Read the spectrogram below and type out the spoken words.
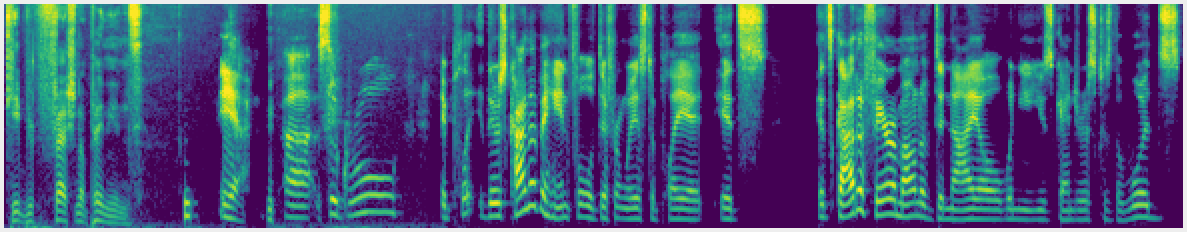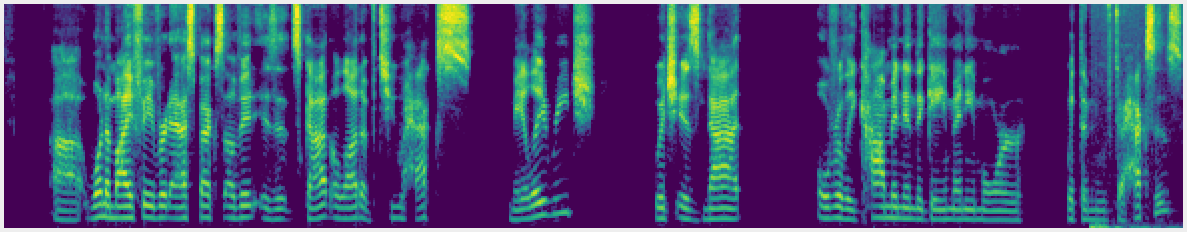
keep your professional opinions. Yeah. Uh, so Gruul, it play. There's kind of a handful of different ways to play it. It's it's got a fair amount of denial when you use Gendris because the woods. Uh, one of my favorite aspects of it is it's got a lot of two hex melee reach which is not overly common in the game anymore with the move to hexes.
